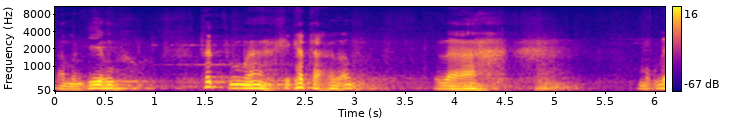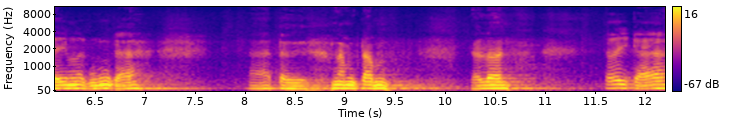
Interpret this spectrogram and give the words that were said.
là mình riêng thích khi cái khách sạn lắm là một đêm nó cũng cả à, từ 500 trở lên tới cả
